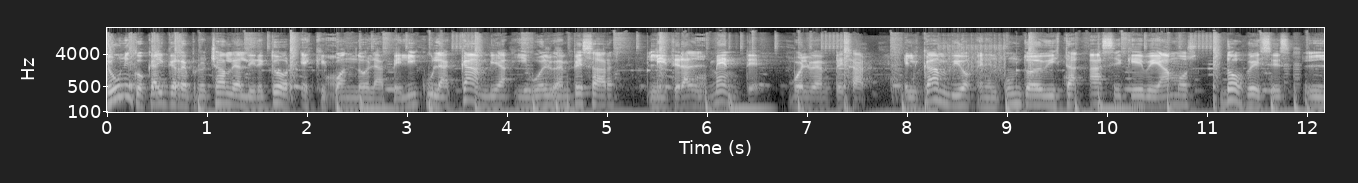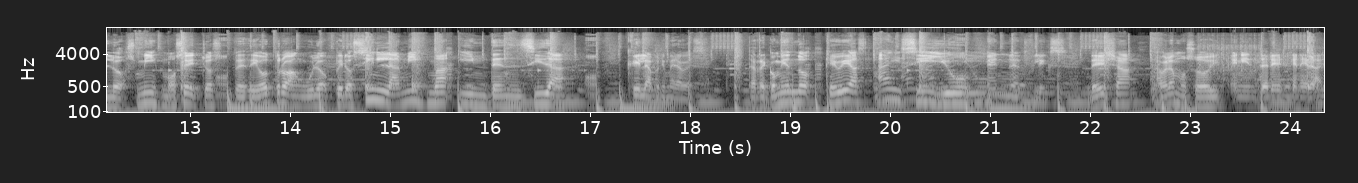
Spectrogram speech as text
Lo único que hay que reprocharle al director es que cuando la película cambia y vuelve a empezar, literalmente vuelve a empezar. El cambio en el punto de vista hace que veamos dos veces los mismos hechos desde otro ángulo, pero sin la misma intensidad que la primera vez. Te recomiendo que veas I See You en Netflix. De ella hablamos hoy en Interés General.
